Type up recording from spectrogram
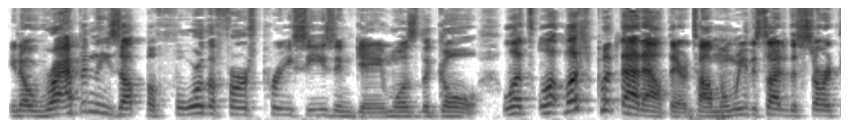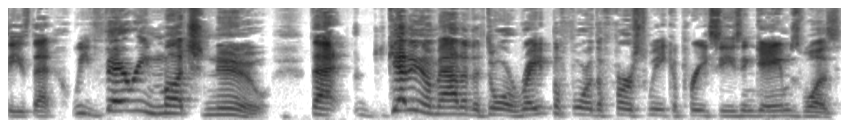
you know, wrapping these up before the first preseason game was the goal. Let's let, us let us put that out there, Tom. When we decided to start these, that we very much knew that getting them out of the door right before the first week of preseason games was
